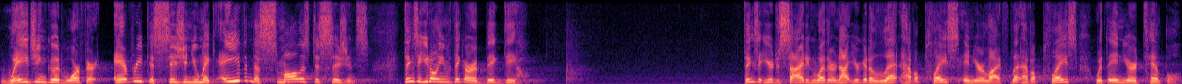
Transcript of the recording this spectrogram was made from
Waging good warfare, every decision you make, even the smallest decisions, things that you don't even think are a big deal, things that you're deciding whether or not you're going to let have a place in your life, let have a place within your temple.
